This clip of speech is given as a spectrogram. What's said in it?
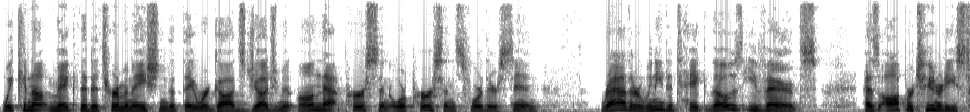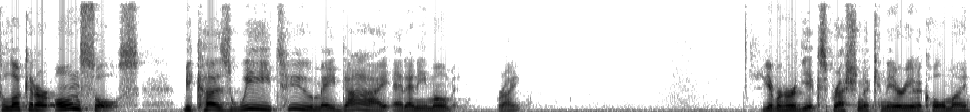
We cannot make the determination that they were God's judgment on that person or persons for their sin. Rather, we need to take those events as opportunities to look at our own souls because we too may die at any moment, right? You ever heard the expression, a canary in a coal mine?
